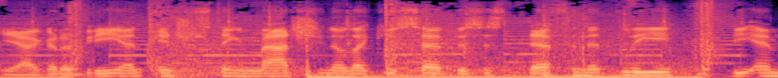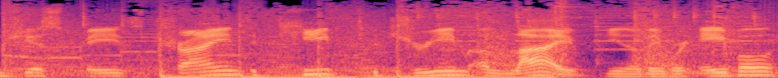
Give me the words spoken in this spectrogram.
Yeah, gonna be an interesting match. You know, like you said, this is definitely the MGS Spades trying to keep the dream alive. You know, they were able,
